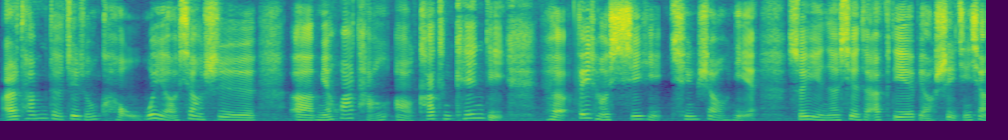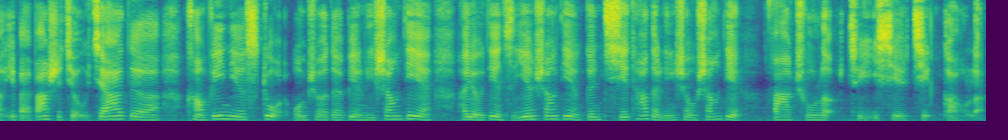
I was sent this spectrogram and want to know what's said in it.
而他们的这种口味啊，像是呃棉花糖啊 Cotton Candy，非常吸引青少年，所以呢，现在 FDA 表示已经向一百八十九家的 Convenience Store，我们说的便利商店，还有电子烟商店跟其他的零售商店发出了这一些警告了。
